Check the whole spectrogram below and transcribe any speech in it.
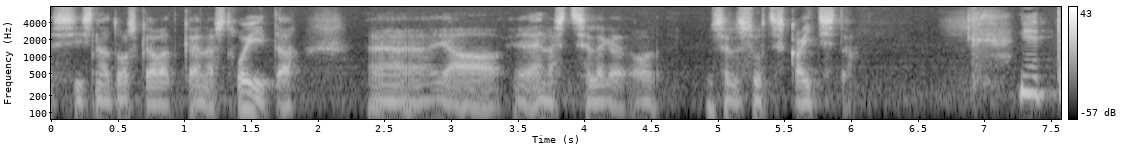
siis nad oskavad ka ennast hoida ja, ja ennast sellega, selles suhtes kaitsta nii et,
